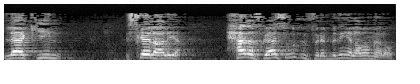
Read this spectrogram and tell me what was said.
laakiin iska ilaaliya. Xadafkaasi wuxuu fara badan yahay laba meelood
